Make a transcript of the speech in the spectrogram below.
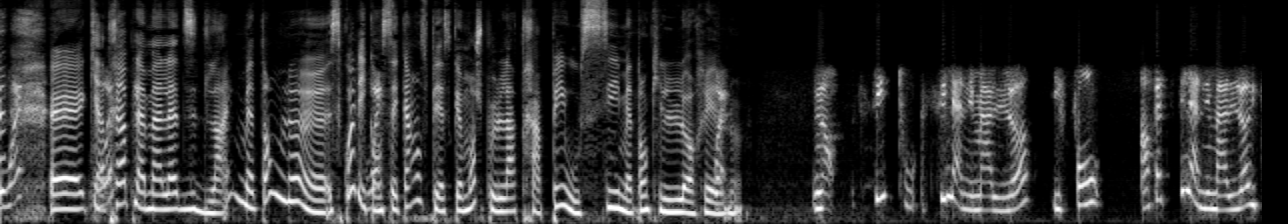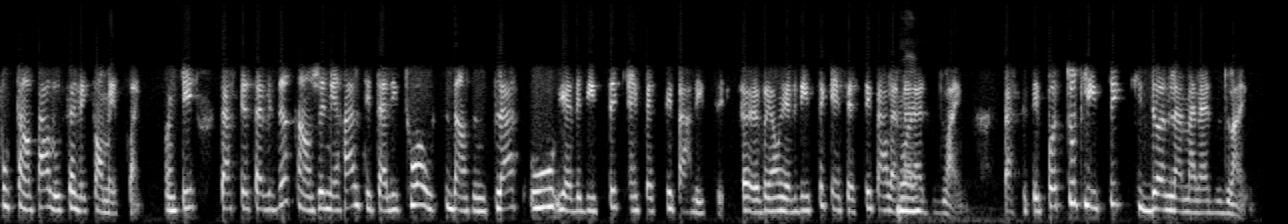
Ouais. Euh, qui Ouais. attrape la maladie de Lyme, mettons là. C'est quoi les Ouais. conséquences Puis est-ce que moi je peux l'attraper aussi, mettons qu'il l'aurait? Non. Si, tout- si l'animal-là, il faut. En fait, si l'animal-là, il faut que tu en parles aussi avec ton médecin. OK? Parce que ça veut dire qu'en général, tu es allé toi aussi dans une place où il y avait des tiques infestées par les tiques. Euh, voyons, il y avait des tiques par la Ouais. maladie de Lyme. Parce que c'est pas toutes les tiques qui donnent la maladie de Lyme.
